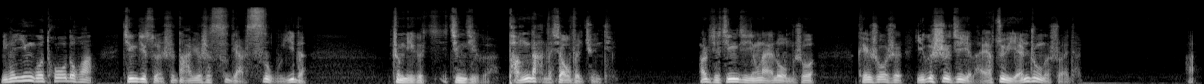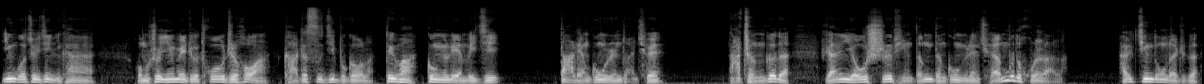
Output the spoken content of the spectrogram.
你看英国脱欧的话，经济损失大约是四点四五亿的这么一个经济额，庞大的消费群体，而且经济迎来了我们说可以说是一个世纪以来啊最严重的衰退。啊，英国最近你看，我们说因为这个脱欧之后啊，卡车司机不够了，对吧？供应链危机，大量工人短缺，那整个的燃油、食品等等供应链全部都混乱了，还惊动了这个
